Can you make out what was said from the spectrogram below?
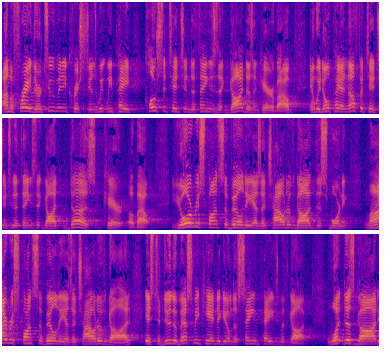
I'm afraid there are too many Christians. We, we pay close attention to things that God doesn't care about, and we don't pay enough attention to the things that God does care about. Your responsibility as a child of God this morning, my responsibility as a child of God, is to do the best we can to get on the same page with God. What does God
